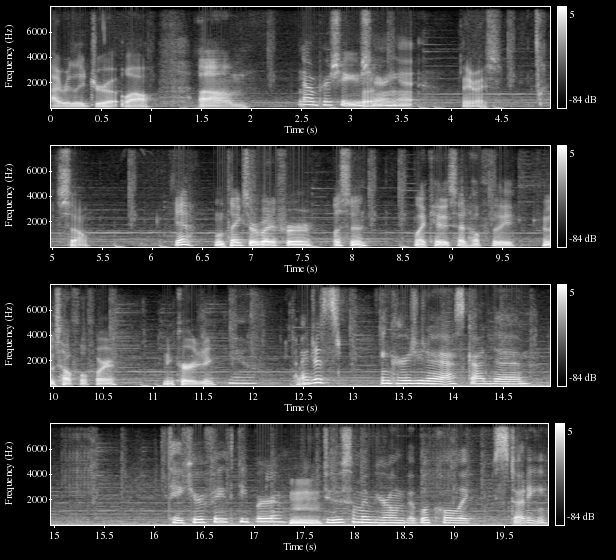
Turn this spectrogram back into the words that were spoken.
I really drew it well. Um, No, I appreciate you sharing it. anyways, so yeah. Well, thanks everybody for listening. Like Haley said, hopefully it was helpful for you, encouraging. Yeah. I just encourage you to ask God to take your faith deeper. Do some of your own biblical like study.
